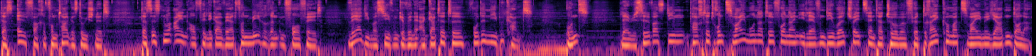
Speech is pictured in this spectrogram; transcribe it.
Das Elffache vom Tagesdurchschnitt. Das ist nur ein auffälliger Wert von mehreren im Vorfeld. Wer die massiven Gewinne ergatterte, wurde nie bekannt. Und Larry Silverstein pachtet rund zwei Monate vor 9-11 die World Trade Center Türme für 3,2 Milliarden Dollar.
